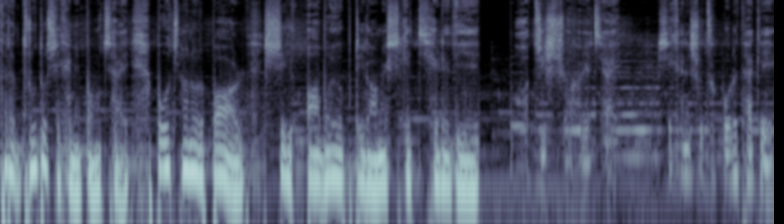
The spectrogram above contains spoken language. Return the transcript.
তারা দ্রুত সেখানে পৌঁছায়। পৌঁছানোর পর সেই অবয়বটি রমেশকে ছেড়ে দিয়ে অদৃশ্য হয়ে যায়। সেখানে শুধু পড়ে থাকে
